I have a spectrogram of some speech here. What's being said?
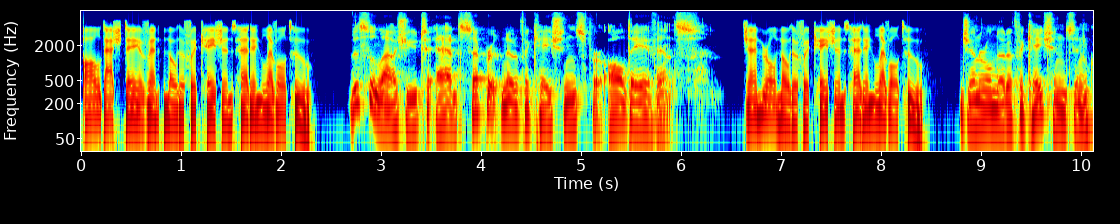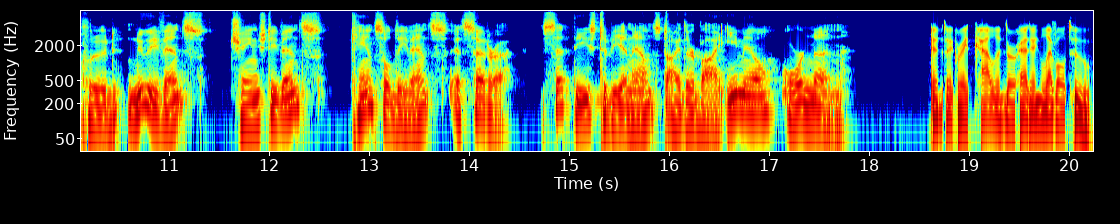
All dash day event notifications heading level 2. This allows you to add separate notifications for all day events. General notifications heading level 2. General notifications include new events, changed events, canceled events, etc. Set these to be announced either by email or none. Integrate calendar heading level 2.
